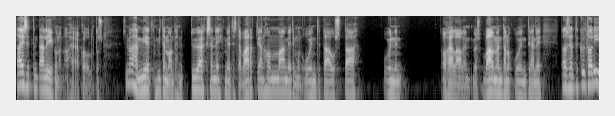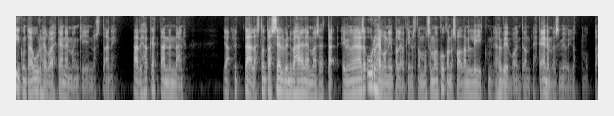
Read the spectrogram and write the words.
tai sitten tämä liikunnanohjaajakoulutus. Sitten mä vähän mietin, mitä mä oon tehnyt työkseni, mietin sitä vartijan hommaa, mietin mun uintitaustaa, uinnin ohella olen myös valmentanut uintia, niin tosi, että kyllä tuo liikunta ja urheilu ehkä enemmän kiinnostaa, niin päätin hakea tänne näin. Ja nyt täällä sitten on taas selvinnyt vähän enemmän se, että ei minun enää se urheilu niin paljon kiinnosta, mutta semmoinen kokonaisvaltainen liikkuminen ja hyvinvointi on ehkä enemmän se minun juttu, mutta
